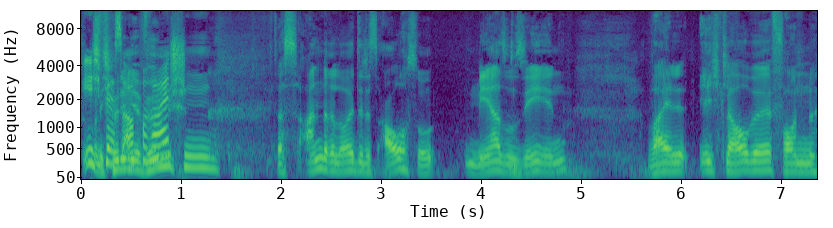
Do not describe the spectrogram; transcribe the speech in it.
ich, und ich würde mir bereit. wünschen, dass andere Leute das auch so mehr so sehen weil ich glaube, von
